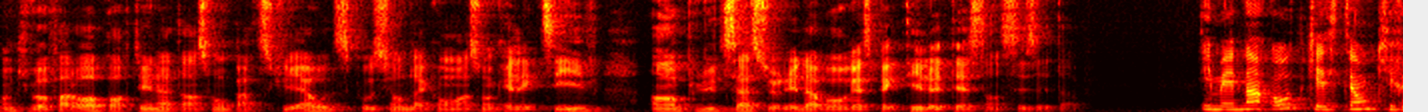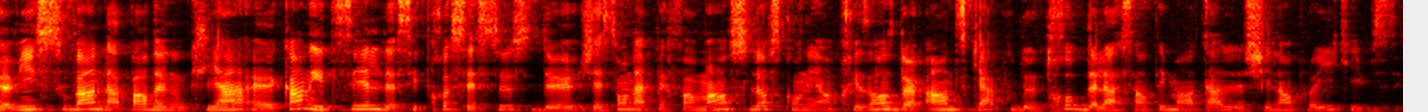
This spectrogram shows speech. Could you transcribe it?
Donc, il va falloir porter une attention particulière aux dispositions de la convention collective, en plus de s'assurer d'avoir respecté le test en six étapes. Et maintenant, autre question qui revient souvent de la part de nos clients, euh, qu'en est-il de ces processus de gestion de la performance lorsqu'on est en présence d'un handicap ou de trouble de la santé mentale chez l'employé qui est visé?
